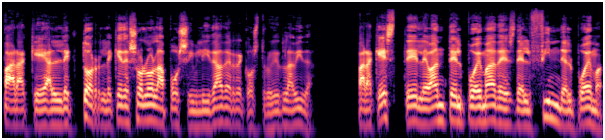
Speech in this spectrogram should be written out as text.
para que al lector le quede solo la posibilidad de reconstruir la vida, para que éste levante el poema desde el fin del poema,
